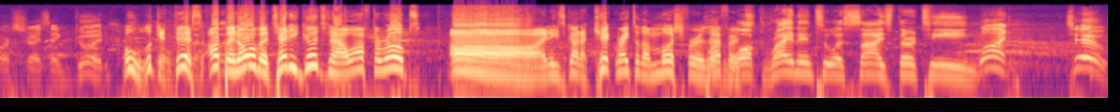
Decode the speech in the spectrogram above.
or should I say, good. Oh, look at this. Up and over. Teddy Goodz now off the ropes. Oh, and he's got a kick right to the mush for his But efforts. walked right into a size 13. One, two,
